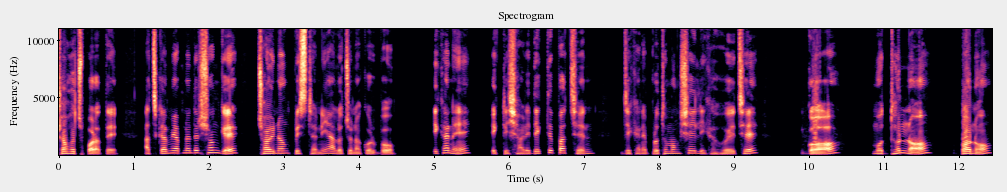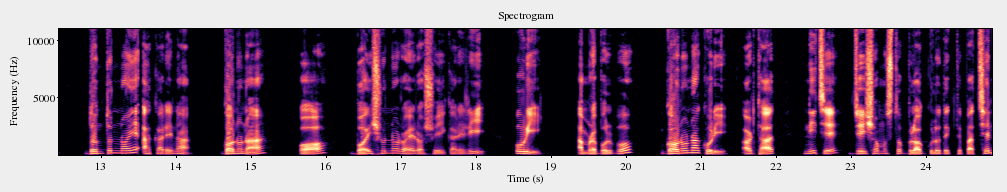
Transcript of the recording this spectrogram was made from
সহজ পড়াতে। আজকে আমি আপনাদের সঙ্গে ছয় নং পৃষ্ঠা নিয়ে আলোচনা করব। এখানে একটি শাড়ি দেখতে পাচ্ছেন, যেখানে প্রথম অংশেই লেখা হয়েছে, গ মধ্যন্য গণ দন্তন্নয়ে আকারে না। গণনা ক বয়শূন্য রয়ে রসইকারে রি আমরা বলব গণনা করি। অর্থাৎ নিচে যেই সমস্ত ব্লকগুলো দেখতে পাচ্ছেন,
